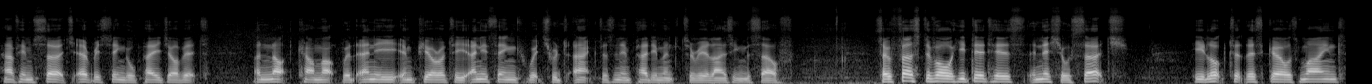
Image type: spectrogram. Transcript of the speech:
have him search every single page of it, and not come up with any impurity, anything which would act as an impediment to realizing the self. So, first of all, he did his initial search. He looked at this girl's mind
